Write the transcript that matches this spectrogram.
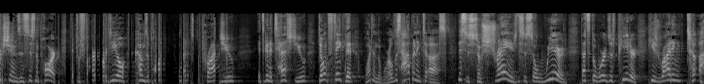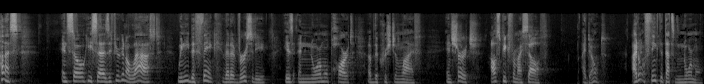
Christians in Cissna Park, if a fire ordeal comes upon you, don't let it surprise you. It's going to test you. Don't think that, what in the world is happening to us? This is so strange. This is so weird. That's the words of Peter. He's writing to us. And so he says, if you're going to last, we need to think that adversity is a normal part of the Christian life. In church, I'll speak for myself. I don't. I don't think that that's normal.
